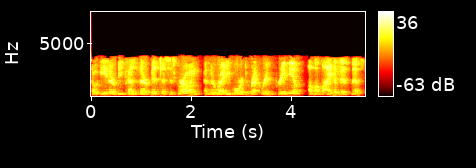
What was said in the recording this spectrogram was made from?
So either because their business is growing and they're writing more direct written premium of a line of business,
